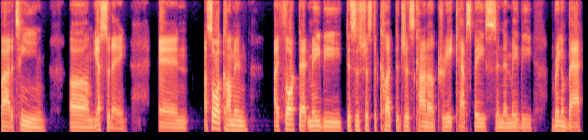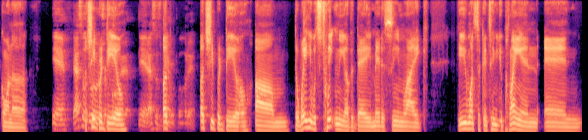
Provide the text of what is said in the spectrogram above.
by the team um, yesterday and I saw it coming. I thought that maybe this is just a cut to just kind of create cap space and then maybe bring him back on a yeah, that's a cheaper deal. Yeah, that's what's being a, reported. A cheaper deal. Um, the way he was tweeting the other day made it seem like he wants to continue playing, and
